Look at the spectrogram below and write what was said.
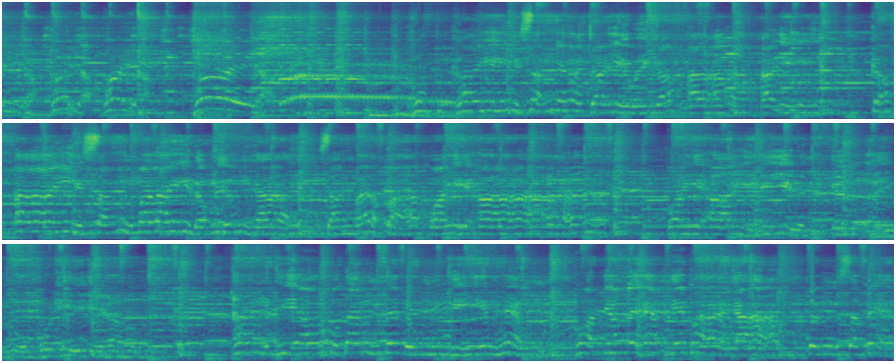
ยเฮ้ยเฮ้ยเฮ้ยคนไข้สัญญาใจไว้กับอายกับอายสั่งมาไล่ดอกเรื่องงายสั่งมาฝากไว้อาปล่อยอายยืนเกออยู่ผู้เดียวทั้งเที่ยวตั้งแต่เป็นขีนแห้งหอดยำแหลมให้พายาตึงสะแบน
